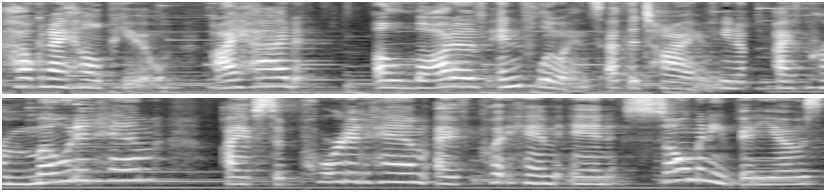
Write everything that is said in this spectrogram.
How can I help you? I had a lot of influence at the time. You know, I've promoted him, I've supported him, I've put him in so many videos.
